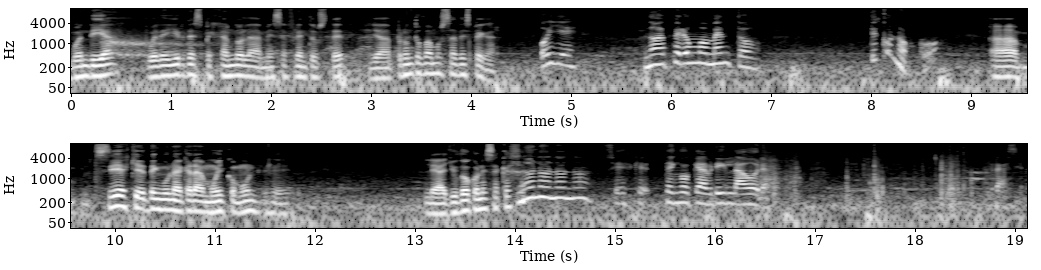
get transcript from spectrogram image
Buen día, ¿puede ir despejando la mesa frente a usted? Ya pronto vamos a despegar. Oye, no, espera un momento. ¿Te conozco? Ah, sí, es que tengo una cara muy común. Eh, ¿Le ayudo con esa caja? No, no, no, no. Si es que tengo que abrirla ahora. Gracias.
